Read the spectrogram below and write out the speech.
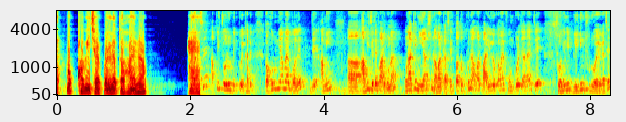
এক পক্ষ বিচার করলে তো হয় না। হ্যাঁ। আছে, আপনি চলুন একটু এখানে। তখন উনি আমায় বলেন যে আমি আমি যেতে পারব না। ওনাকে নিয়ে আসুন আমার কাছে। ততক্ষণ আমার বাড়ির লোক আমায় ফোন করে জানায় যে সোহিনী ব্লিডিং শুরু হয়ে গেছে।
